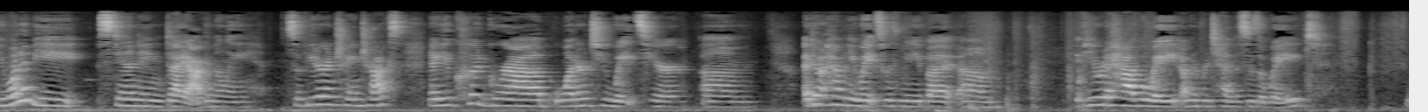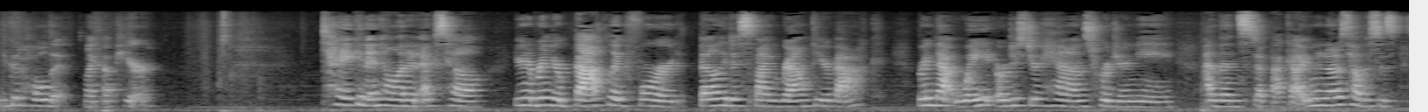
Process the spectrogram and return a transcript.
you want to be standing diagonally. So feet are in train tracks. Now you could grab one or two weights here. Um, I don't have any weights with me, but um, if you were to have a weight, I'm to pretend this is a weight. You could hold it like up here. Take an inhale and an exhale. You're going to bring your back leg forward, belly to spine round through your back. Bring that weight or just your hands toward your knee and then step back out. You're going to notice how this is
